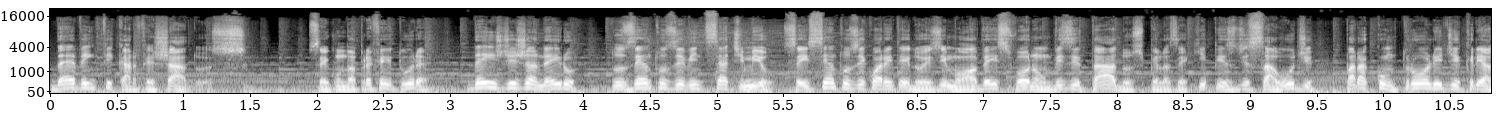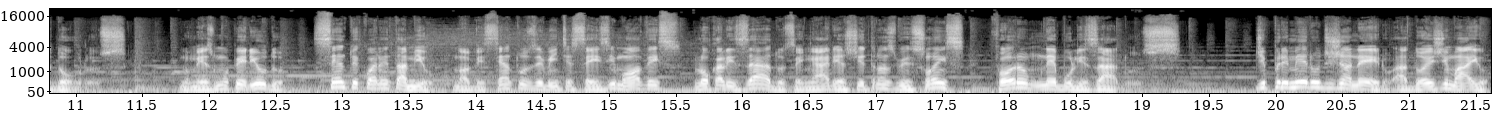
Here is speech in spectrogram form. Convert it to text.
devem ficar fechados. Segundo a Prefeitura, desde janeiro, 227.642 imóveis foram visitados pelas equipes de saúde para controle de criadouros. No mesmo período, 140.926 imóveis localizados em áreas de transmissões foram nebulizados. De 1 de janeiro a 2 de maio,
